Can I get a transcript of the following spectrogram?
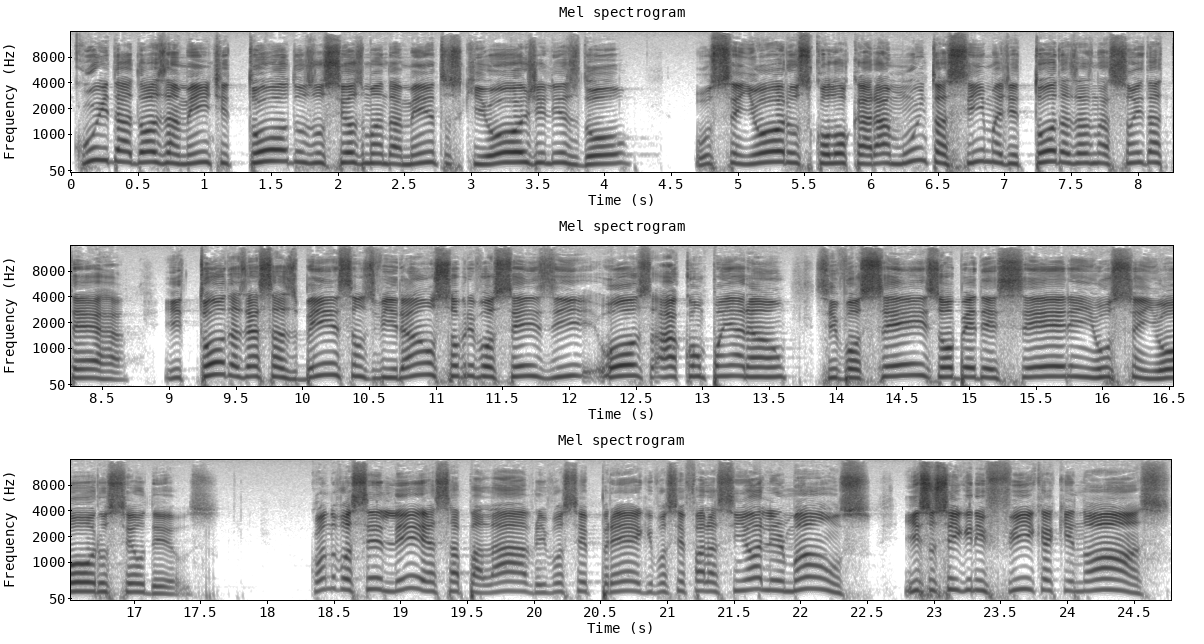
cuidadosamente todos os seus mandamentos que hoje lhes dou, o Senhor os colocará muito acima de todas as nações da terra, e todas essas bênçãos virão sobre vocês e os acompanharão, se vocês obedecerem o Senhor, o seu Deus. Quando você lê essa palavra e você prega, e você fala assim: olha, irmãos, isso significa que nós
